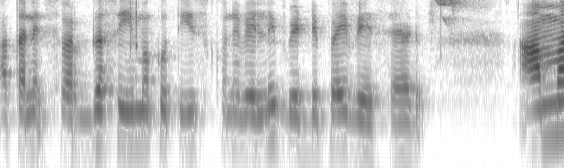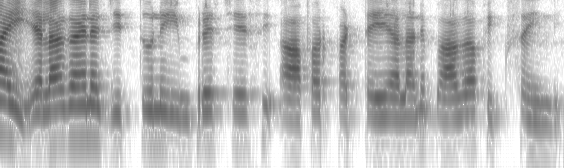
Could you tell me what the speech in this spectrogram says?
అతని స్వర్గసీమకు తీసుకుని వెళ్ళి బెడ్డిపై వేశాడు. ఆ అమ్మాయి ఎలాగైనా జిత్తుని ఇంప్రెస్ చేసి ఆఫర్ పట్టేయాలని బాగా ఫిక్స్ అయింది.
